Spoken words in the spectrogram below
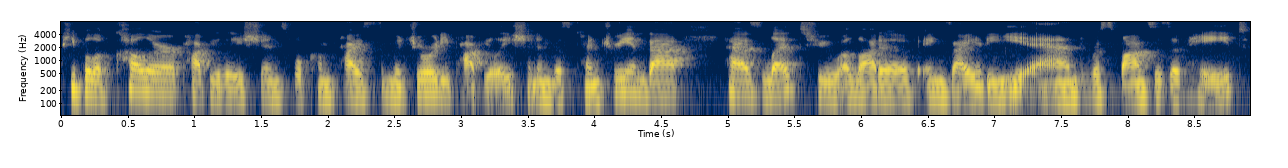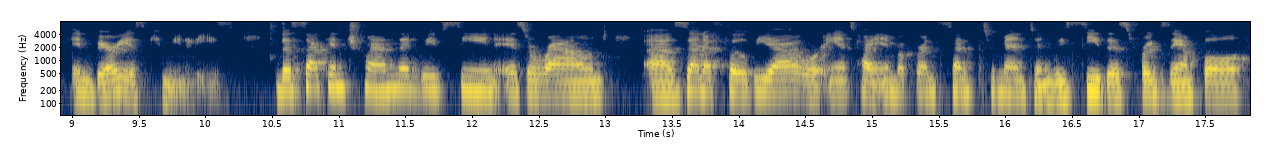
people of color populations will comprise the majority population in this country, and that has led to a lot of anxiety and responses of hate in various communities. The second trend that we've seen is around uh, xenophobia or anti immigrant sentiment. And we see this, for example,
